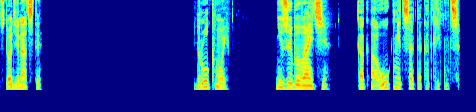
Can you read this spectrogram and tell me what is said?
112. Друг мой, не забывайте, как аукнется, так откликнется.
